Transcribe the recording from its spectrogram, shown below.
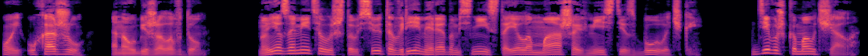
«Ой, ухожу», — она убежала в дом. Но я заметил, что все это время рядом с ней стояла Маша вместе с булочкой. Девушка молчала.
